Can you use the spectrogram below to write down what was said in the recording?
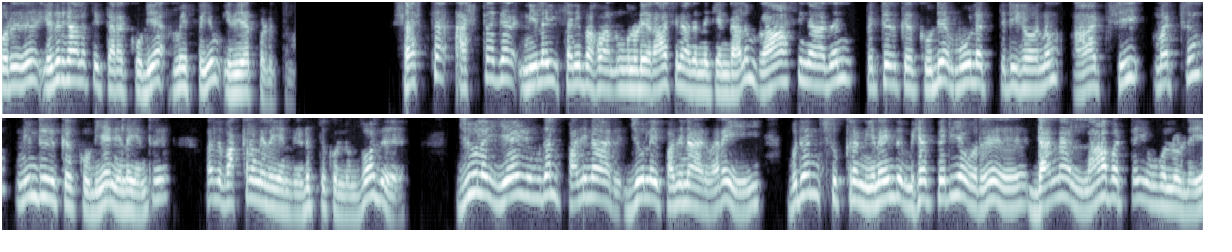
ஒரு எதிர்காலத்தை தரக்கூடிய அமைப்பையும் இது ஏற்படுத்தும். சஷ்ட அஷ்டக நிலை சனி பகவான் உங்களுடைய ராசிநாதனுக்கு என்றாலும் ராசிநாதன் பெற்றிருக்கக்கூடிய மூல திரிகோணம் ஆட்சி மற்றும் நின்றிருக்கக்கூடிய நிலை என்று அது வக்ர நிலை என்று எடுத்துக்கொள்ளும் போது ஜூலை ஏழு முதல் பதினாறு ஜூலை பதினாறு வரை புதன் சுக்ரன் இணைந்து மிகப்பெரிய ஒரு தன லாபத்தை உங்களுடைய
